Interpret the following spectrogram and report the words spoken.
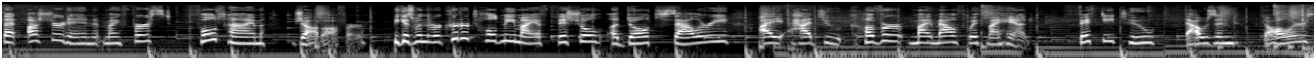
that ushered in my first full time job offer. Because when the recruiter told me my official adult salary, I had to cover my mouth with my hand $52,000.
